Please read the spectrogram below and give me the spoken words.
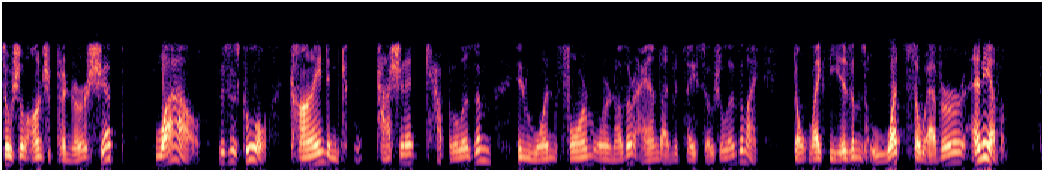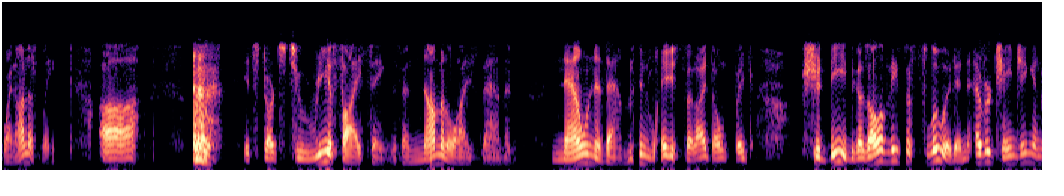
social entrepreneurship. Wow, this is cool. Kind and passionate capitalism in one form or another, and I would say socialism. I don't like the isms whatsoever, any of them, quite honestly. Uh, it starts to reify things and nominalize them and noun them in ways that I don't think should be because all of these are fluid and ever changing and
